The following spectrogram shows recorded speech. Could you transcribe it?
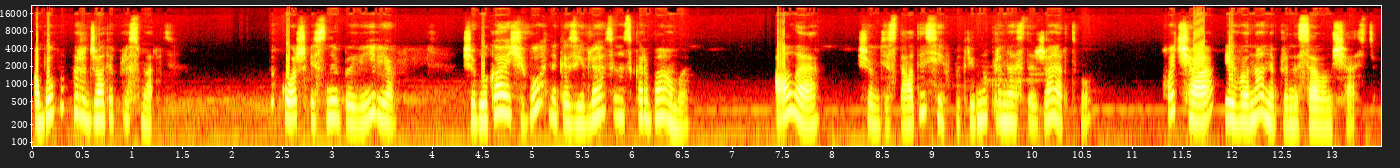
або попереджати про смерть. Також існує повір'я, що блукаючі вогники з'являються над скарбами, але щоб дістатись їх, потрібно принести жертву. Хоча і вона не принесе вам щастя.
